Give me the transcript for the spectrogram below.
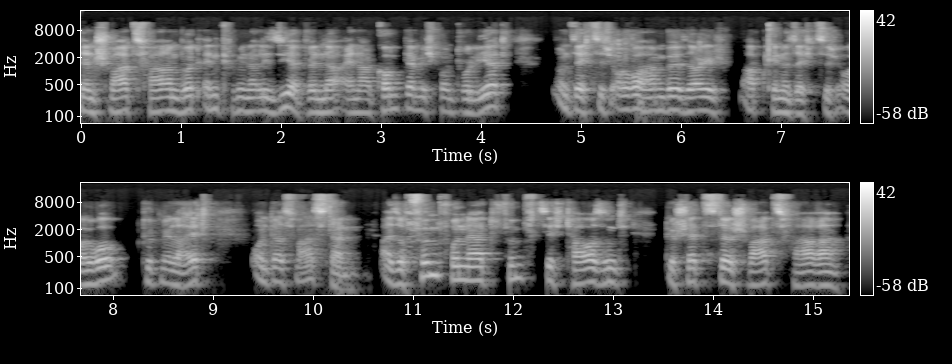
denn Schwarzfahren wird entkriminalisiert. Wenn da einer kommt, der mich kontrolliert und 60 Euro haben will, sage ich, ab keine 60 Euro, tut mir leid. Und das war's dann. Also 550.000 geschätzte Schwarzfahrer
